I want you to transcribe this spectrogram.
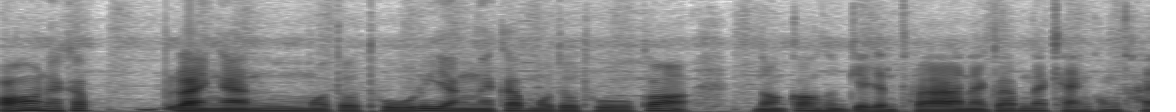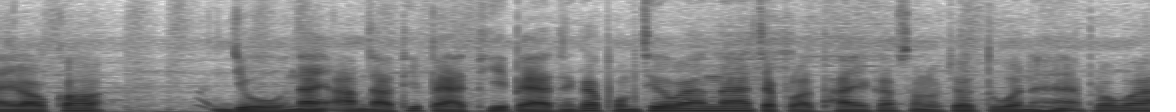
อ๋อนะครับรายงาน Moto2 หรือยังนะครับ Moto2 ก็น้องก้องสมเกียรติจันทรานะครับนักแข่งของไทยเราก็อยู่ในอันดับที่8 P8 นะครับ ผมเชื่อว่าน่าจะปลอดภัยครับสำหรับเจ้าตัวนะฮะ เพราะว่า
